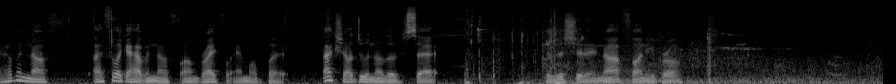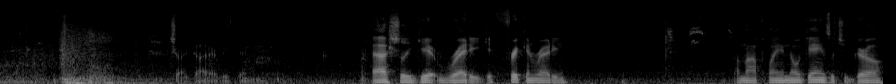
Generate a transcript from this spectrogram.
I have enough. I feel like I have enough um, rifle ammo, but actually, I'll do another set. Because this shit ain't not funny, bro. Make Sure, I got everything. Ashley, get ready. Get freaking ready. I'm not playing no games with you, girl.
